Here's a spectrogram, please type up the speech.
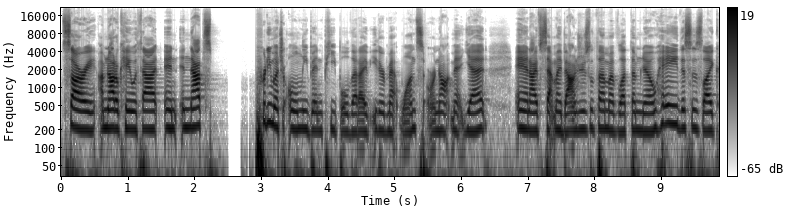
sorry, I'm not okay with that, and and that's pretty much only been people that I've either met once or not met yet. And I've set my boundaries with them. I've let them know, hey, this is like,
